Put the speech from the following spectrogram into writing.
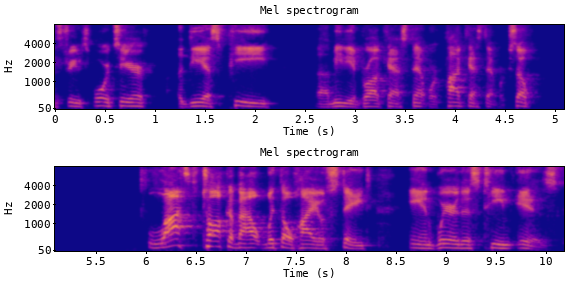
Stream Sports here, the DSP uh, Media Broadcast Network, Podcast Network. So, lots to talk about with Ohio State and where this team is.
